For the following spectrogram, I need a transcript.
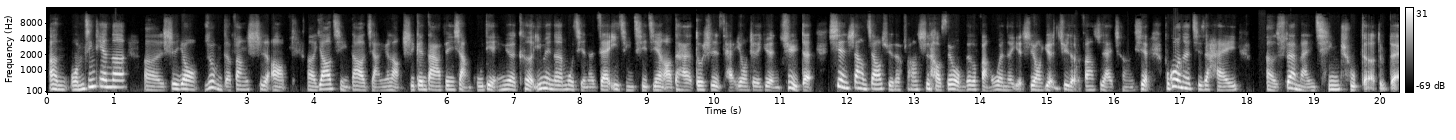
嗯，我们今天呢，呃，是用 Zoom 的方式哦，呃，邀请到贾云老师跟大家分享古典音乐课。因为呢，目前呢，在疫情期间啊、哦，大家都是采用这个远距的线上教学的方式，好，所以我们这个访问呢，也是用远距的方式来呈现。不过呢，其实还呃算蛮清楚的，对不对？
